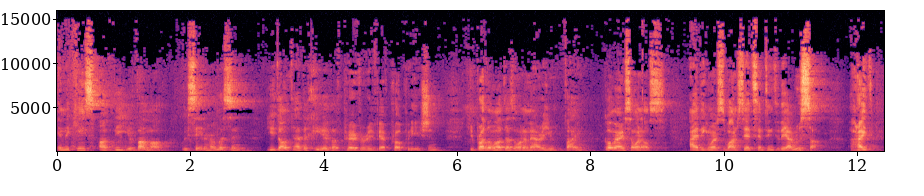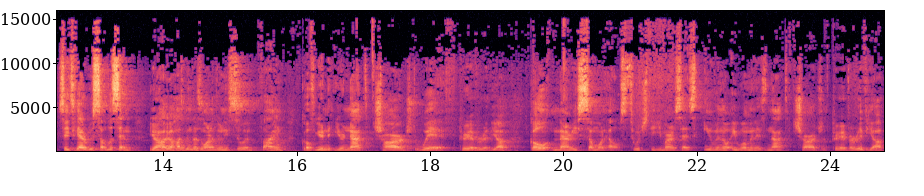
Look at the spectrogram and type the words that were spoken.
In the case of the Yavama, we say to her, listen, you don't have a chiyuv of have procreation. Your brother-in-law doesn't want to marry you, fine, go marry someone else. I think why don't say the same thing to the Arusa? Right? Say to the Arusa, listen, your, your husband doesn't want to do Nisuin. Fine. Go, you're, you're not charged with period of Arivia. Go marry someone else. To which the Gemara says, even though a woman is not charged with period of Arivia,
